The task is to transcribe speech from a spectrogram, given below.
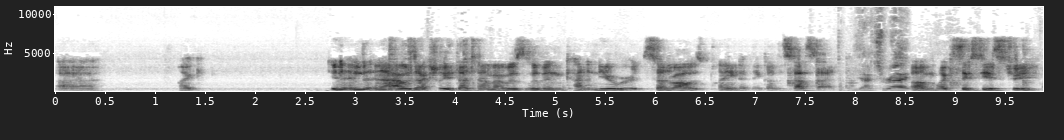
uh, like, and, and, and I was actually, at that time, I was living kind of near where Sun Ra was playing, I think, on the south side. That's right. Um, like 60th Street,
